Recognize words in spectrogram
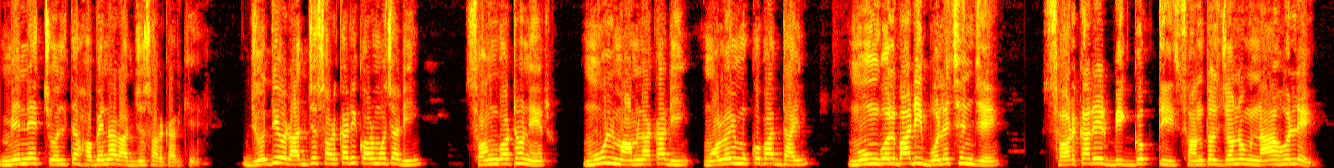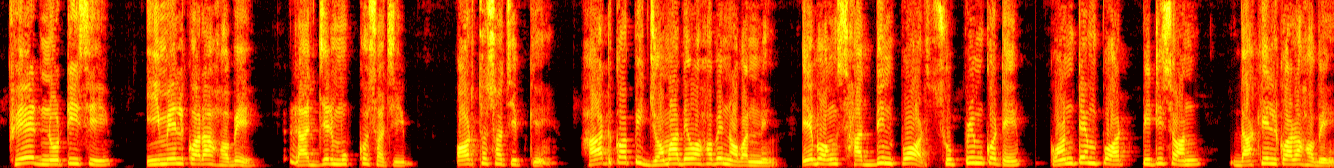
মেনে চলতে হবে না রাজ্য সরকারকে। যদিও রাজ্য সরকারি কর্মচারী সংগঠনের মূল মামলাকারী মলয় মুখোপাধ্যায় মঙ্গলবারই বলেছেন যে, সরকারের বিজ্ঞপ্তি সন্তোষজনক না হলে ফের নোটিশই ইমেল করা হবে রাজ্যের মুখ্য সচিব, অর্থ সচিবকে। হার্ড কপি জমা দেওয়া হবে নবান্নে এবং সাত দিন পর সুপ্রিম কোর্টে কন্টেম্পট পিটিশন দাখিল করা হবে।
